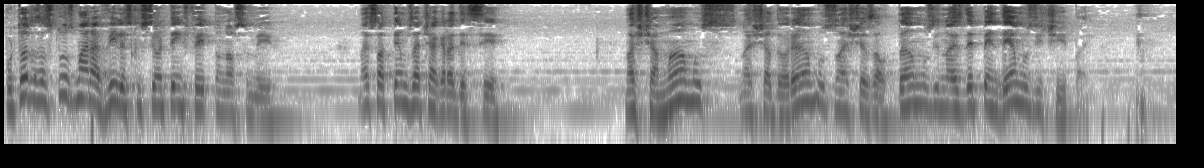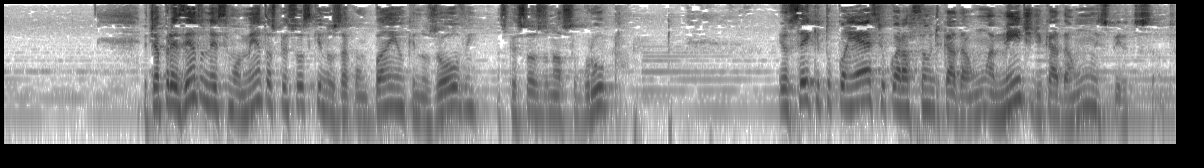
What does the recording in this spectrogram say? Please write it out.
por todas as tuas maravilhas que o Senhor tem feito no nosso meio. Nós só temos a te agradecer. Nós te amamos, nós te adoramos, nós te exaltamos e nós dependemos de ti, Pai. Eu te apresento nesse momento as pessoas que nos acompanham, que nos ouvem, as pessoas do nosso grupo. Eu sei que tu conhece o coração de cada um, a mente de cada um, Espírito Santo.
